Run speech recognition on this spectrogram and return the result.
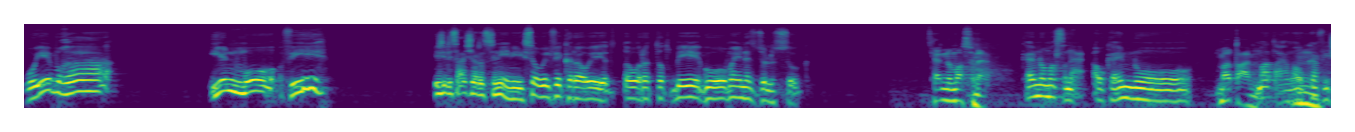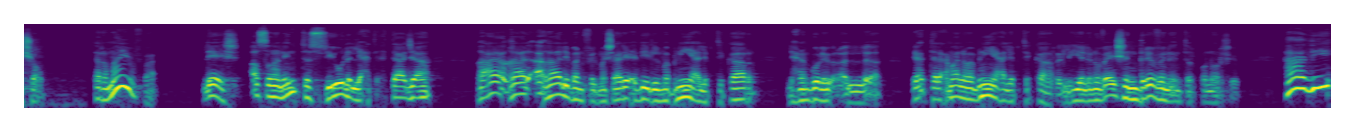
ويبغى ينمو فيه يجلس عشر سنين يسوي الفكرة ويتطور التطبيق وما ينزل السوق. كأنه مصنع. كأنه مصنع أو كأنه مطعم. مطعم أو coffee shop. ترى ما ينفع. ليش؟ أصلا أنت السيولة اللي حتحتاجها غالبا في المشاريع دي المبنية على الابتكار اللي إحنا نقول ريادة الأعمال المبنية على الابتكار اللي هي ال innovation driven entrepreneurship هذه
